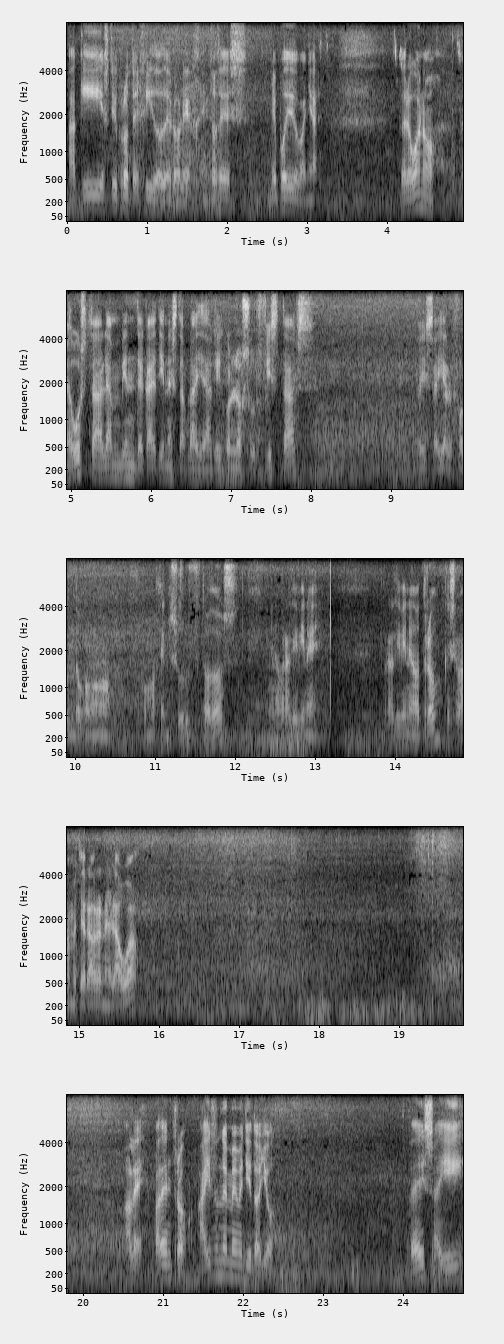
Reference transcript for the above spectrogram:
aquí estoy protegido del oleaje, entonces me he podido bañar. Pero bueno, me gusta el ambiente que tiene esta playa, aquí con los surfistas. ¿Veis ahí al fondo cómo, cómo hacen surf todos? Mira, por aquí viene, por aquí viene otro que se va a meter ahora en el agua. Vale, para adentro. Ahí es donde me he metido yo. ¿Veis? Ahí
